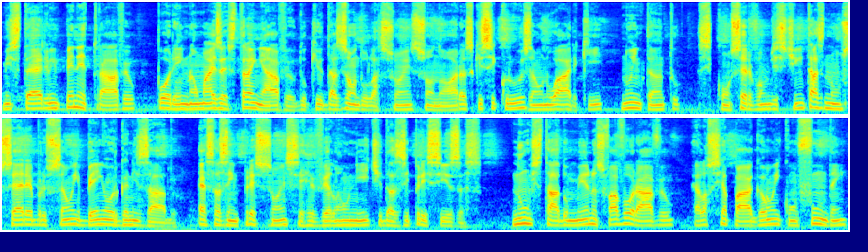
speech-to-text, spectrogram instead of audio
Mistério impenetrável, porém não mais estranhável do que o das ondulações sonoras que se cruzam no ar e que, no entanto, se conservam distintas num cérebro são e bem organizado. Essas impressões se revelam nítidas e precisas, num estado menos favorável, elas se apagam e confundem,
